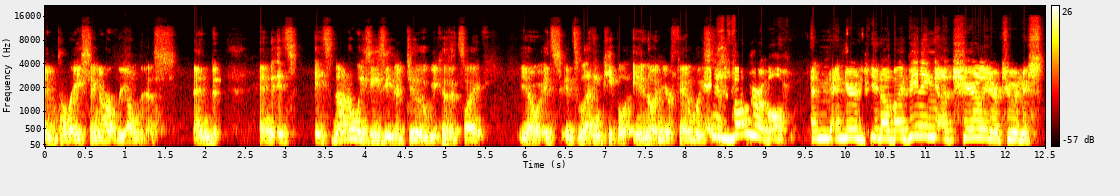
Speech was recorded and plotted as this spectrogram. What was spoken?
embracing our realness, and and it's it's not always easy to do because it's like you know it's it's letting people in on your family. It's vulnerable. And and you're you know by being a cheerleader to an ex-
